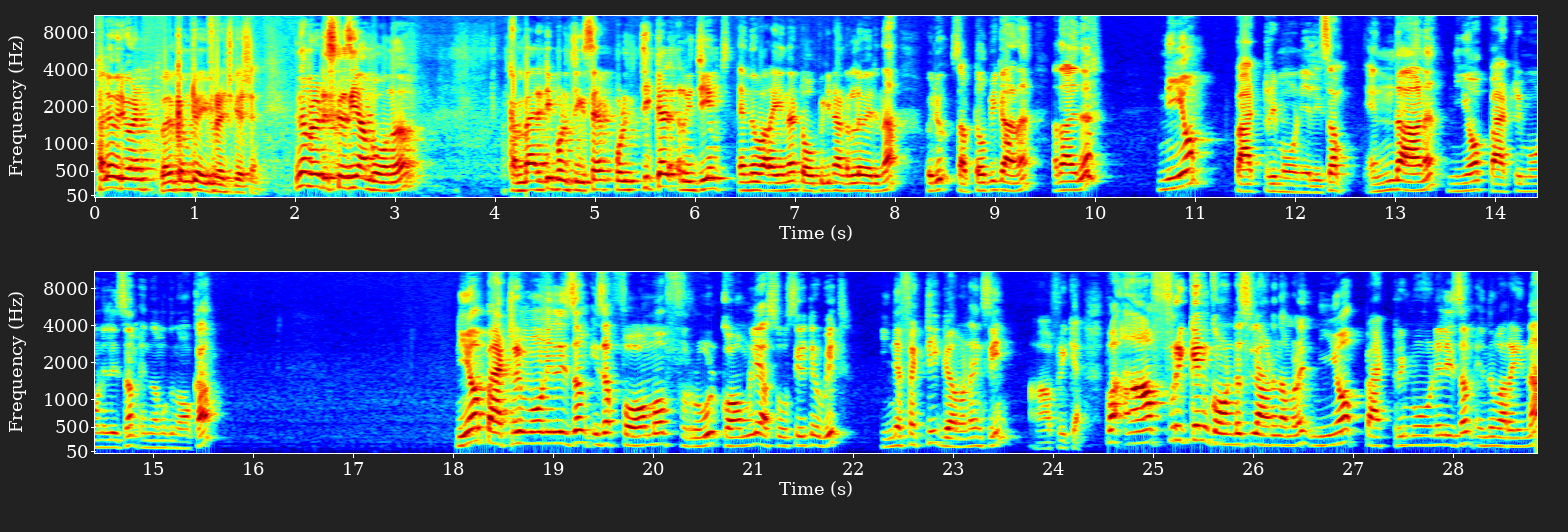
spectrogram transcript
Hello everyone welcome to I four education ഇന്ന് നമ്മൾ discuss ചെയ്യാൻ പോകുന്നത് കമ്പാരിറ്റീവ് പൊളിറ്റിക്സ് പൊളിറ്റിക്കൽ റിജീംസ് എന്ന് പറയുന്ന ടോപ്പിക്കിന്റെ അണ്ടറിൽ വരുന്ന ഒരു സബ് ടോപ്പിക്കാണ് അതായത് നിയോ പാട്രിമോണിയലിസം എന്താണ് നിയോ പാട്രിമോണിയലിസം എന്ന് നമുക്ക് നോക്കാം. Neo patrimonialism is a form of rule commonly associated with ineffective governance in Africa അപ്പോൾ ആഫ്രിക്കൻ കോണ്ടസ്റ്റിലാണ് നമ്മൾ നിയോ പാട്രിമോണിയലിസം എന്ന് പറയുന്ന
